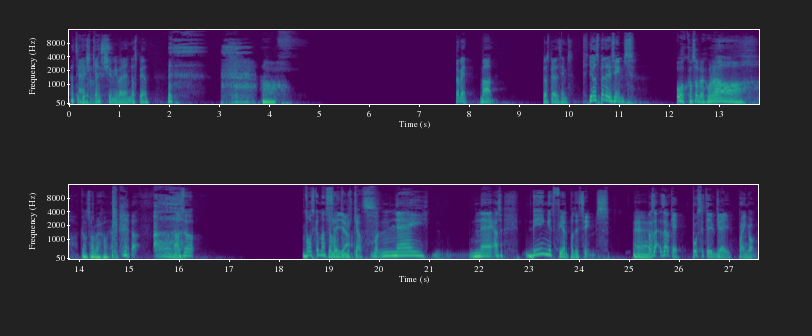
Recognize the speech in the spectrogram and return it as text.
Jag tycker Ash Ketchum nice. i varenda spel. oh. Robin. Vad? Du har spelat Sims? Jag spelade Sims. Åh, oh, konsolversionen. Ja, oh, konsolversionen. alltså. Vad ska man De säga? De har inte lyckats. Nej. Nej, alltså. Det är inget fel på The Sims. Eh. Alltså, alltså, Okej, okay. positiv grej på en gång.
